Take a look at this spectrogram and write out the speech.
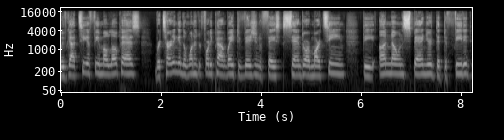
We've got Teofimo Lopez returning in the 140 pound weight division to face Sandor Martin, the unknown Spaniard that defeated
